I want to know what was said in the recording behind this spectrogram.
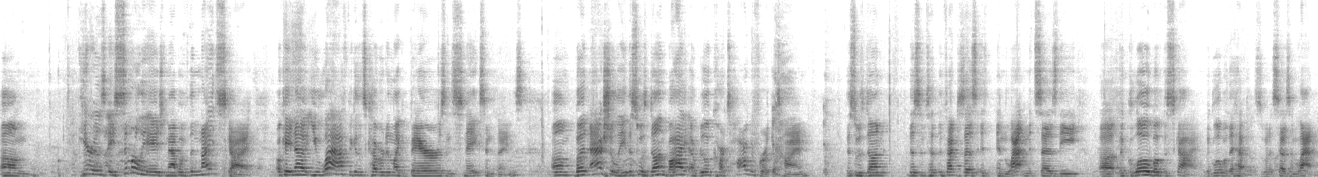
um, here is a similarly aged map of the night sky. Okay, now you laugh because it's covered in like bears and snakes and things. Um, but actually, this was done by a real cartographer at the time. This was done, this in fact it says in Latin, it says the, uh, the globe of the sky, the globe of the heavens is what it says in Latin.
